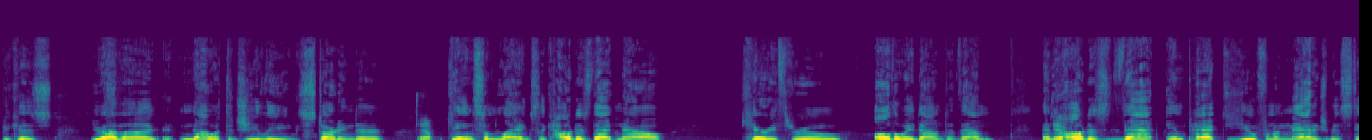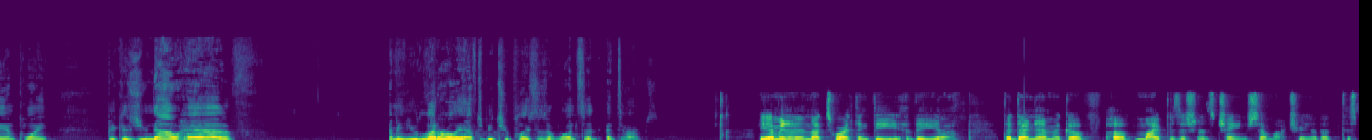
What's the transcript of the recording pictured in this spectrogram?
Because you have a now with the G League starting to yep. gain some legs. Like, how does that now carry through all the way down to them? And yep. how does that impact you from a management standpoint? Because you now have, I mean, you literally have to be two places at once at, at times. Yeah, I mean, and that's where I think the the uh, the dynamic of of my position has changed so much. You know that this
